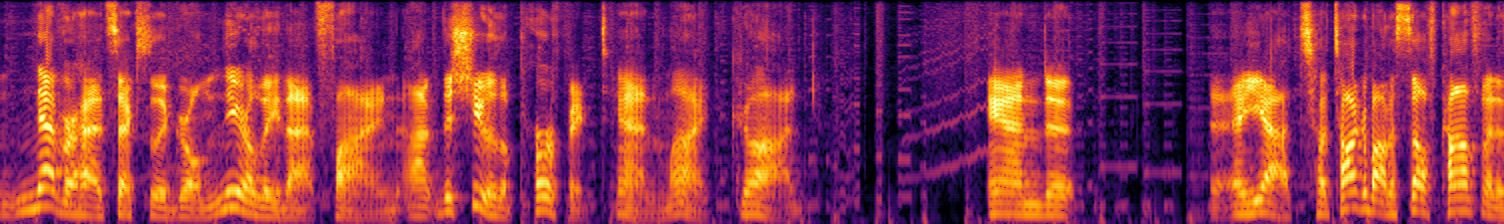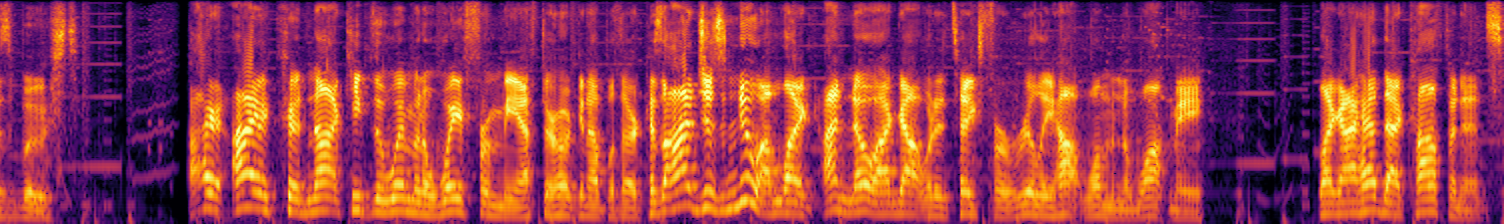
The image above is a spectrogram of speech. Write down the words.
never had sex with a girl nearly that fine. Uh, this she was a perfect 10, my god. And, uh, uh, yeah, talk about a self-confidence boost. I, I could not keep the women away from me after hooking up with her. Because I just knew. I'm like, I know I got what it takes for a really hot woman to want me. Like, I had that confidence.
